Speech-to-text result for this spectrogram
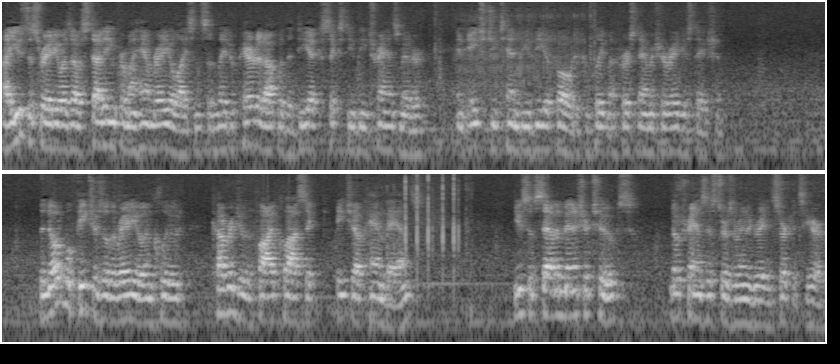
I used this radio as I was studying for my ham radio license and later paired it up with a DX60B transmitter and HG10B VFO to complete my first amateur radio station. The notable features of the radio include coverage of the five classic HF ham bands, use of seven miniature tubes, no transistors or integrated circuits here,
